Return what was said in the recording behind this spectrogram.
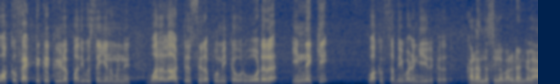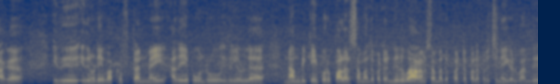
வக்குஃப் ஆக்டுக்கு கீழே பதிவு செய்யணும்னு வரலாற்று சிறப்புமிக்க ஒரு ஓர்டரை இன்னைக்கு வக்குஃப் சபை வழங்கி இருக்கிறது கடந்த சில வருடங்களாக இது இதனுடைய வக்குஃப் தன்மை அதே போன்று இதில் உள்ள நம்பிக்கை பொறுப்பாளர் சம்பந்தப்பட்ட நிர்வாகம் சம்பந்தப்பட்ட பல பிரச்சனைகள் வந்து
